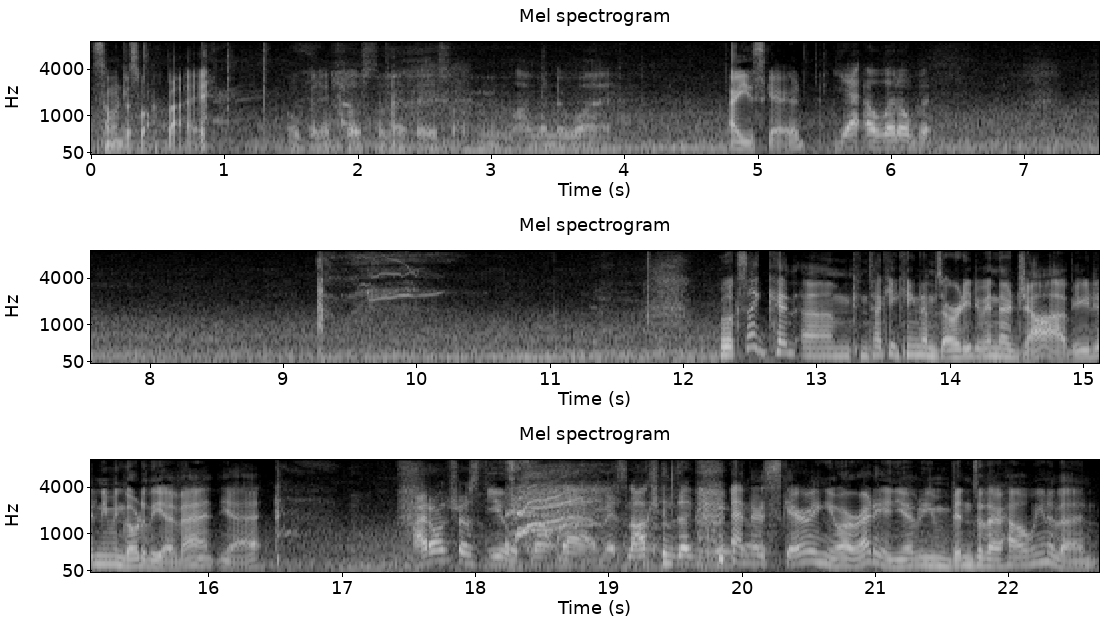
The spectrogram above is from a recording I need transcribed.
Someone just walked by. Open it close to my face. Oh, hmm, I wonder why. Are you scared? Yeah, a little bit. Looks like um, Kentucky Kingdom's already doing their job. You didn't even go to the event yet. I don't trust you. It's not them. It's not Kentucky and they're scaring you already, and you haven't even been to their Halloween event.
